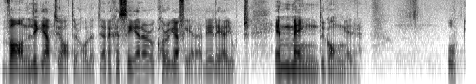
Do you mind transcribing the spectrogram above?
vanliga teaterhållet. Jag regisserar och koreograferar. Det är det jag har gjort en mängd gånger. Och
